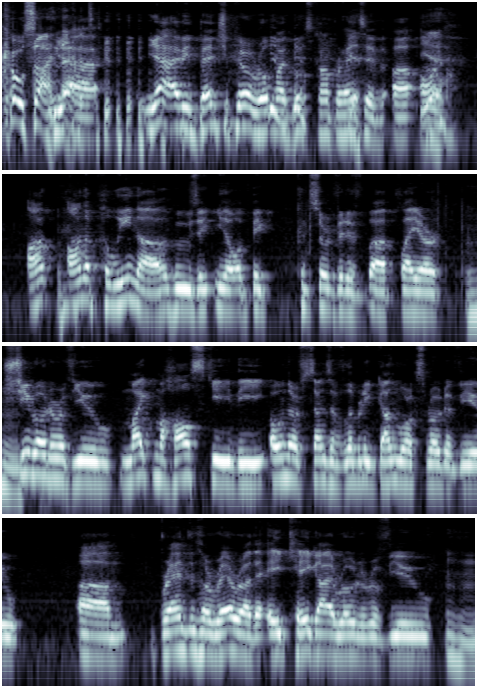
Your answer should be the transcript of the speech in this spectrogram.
co-sign Yeah, that. yeah. I mean, Ben Shapiro wrote my book's comprehensive. Uh, on, Yeah. on, Anna Paulina, who's a you know a big conservative uh, player, Mm-hmm. she wrote a review. Mike Mihalski, the owner of Sons of Liberty Gunworks, wrote a review. Um, Brandon Herrera, the AK guy, wrote a review. Mm-hmm.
